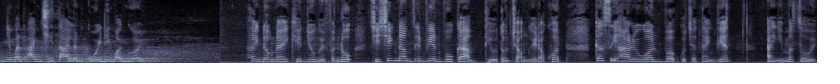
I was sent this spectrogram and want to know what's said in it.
nhìn mặt anh trí tài lần cuối đi mọi người. Hành động này khiến nhiều người phẫn nộ, chỉ trích nam diễn viên vô cảm, thiếu tôn trọng người đã khuất. Ca sĩ Harry Won, vợ của Trấn Thành viết, anh ấy mất rồi,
